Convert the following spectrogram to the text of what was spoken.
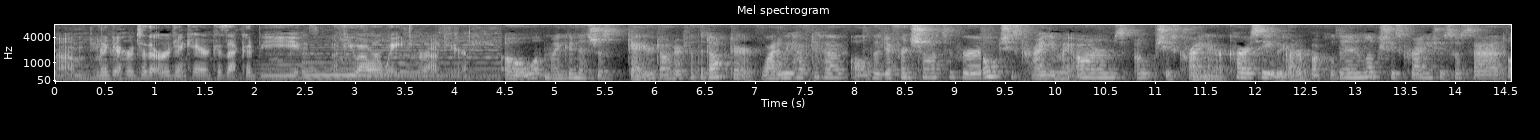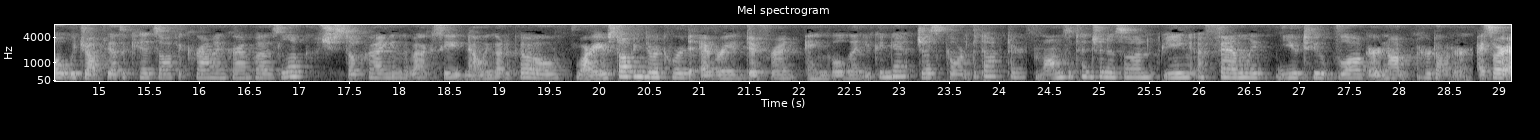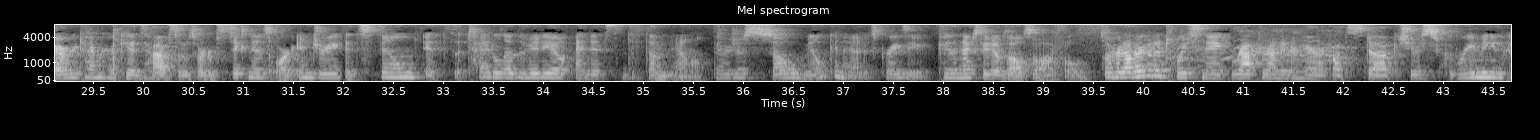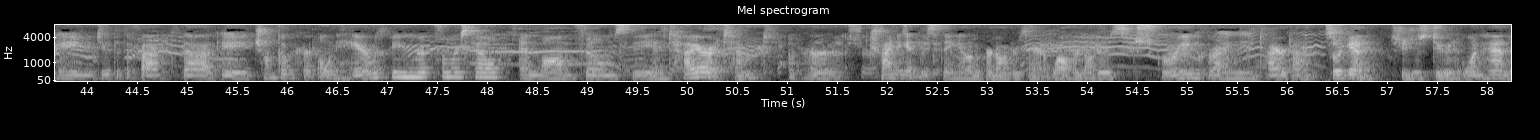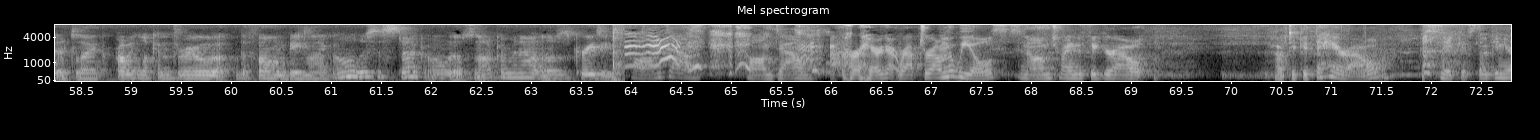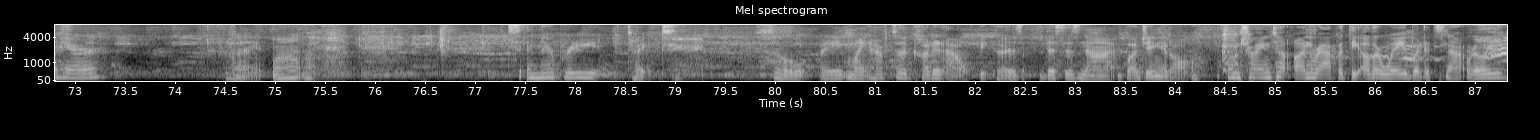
um, I'm gonna get her to the urgent care because that could be a few hour wait around here. Oh my goodness, just get your daughter to the doctor. Why do we have to have all the different shots of her? Oh, she's crying in my arms. Oh, she's crying in her car seat. We got her buckled in. Look, she's crying. She's so sad. Oh, we dropped the other kids off at grandma and grandpa's. Look, she's still crying in the back seat. Now we gotta go. Why are you stopping to record every different angle that you can get? Just go to the doctor. Mom's attention is on being a family YouTube vlogger, not her daughter. I swear every time her kids have some sort of sickness or injury, it's filmed, it's the title of the video, and it's the thumbnail. They're just so milking it. It's crazy. Okay, the next video was also awful. So her daughter got a toy snake wrapped around in her hair. It got stuck. She was screaming in pain due to the fact that a chunk of her own hair was being ripped from her scalp. And mom films the entire attempt of her trying to get this thing out of her daughter's hair while her daughter is scream crying the entire time. So again, she's just doing it one-handed, like probably looking through the phone being like, oh, this is stuck. Oh, it's not coming out. This is crazy. Calm down. Calm down. Her hair got wrapped around the wheels, so now I'm trying to figure out how to get the hair out. Snake gets stuck in your hair. All right, well, it's in there pretty tight. So I might have to cut it out because this is not budging at all. I'm trying to unwrap it the other way, but it's not really.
